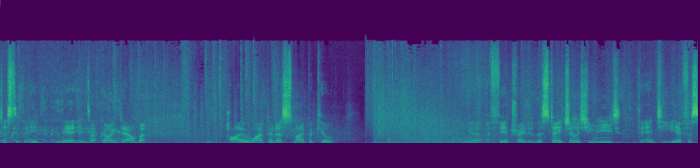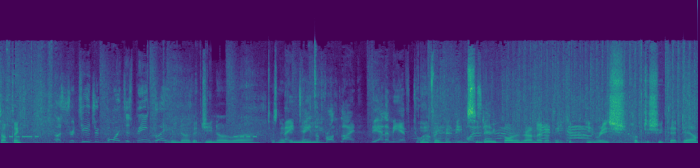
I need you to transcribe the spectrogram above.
Just at the end there ends up going down, but Pyro wipe and a sniper kill. Be a, a fair trade at this stage, unless you need the anti-air for something. A strategic point is being claimed. We know that Geeno uh, doesn't have any the front line. The enemy have anything. Incendiary left. bombing run, I don't think you could even really hope to shoot that down.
